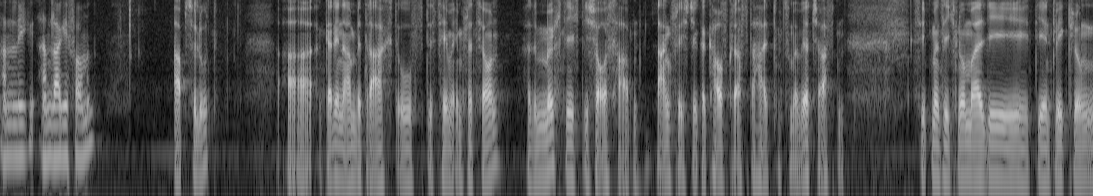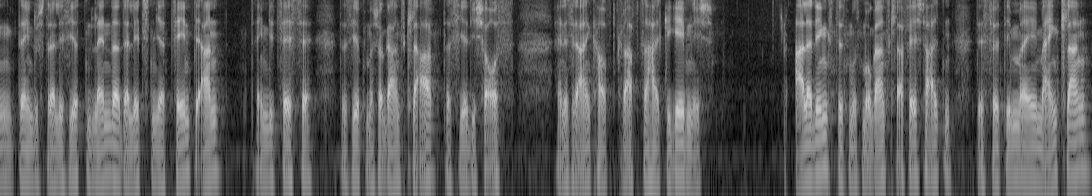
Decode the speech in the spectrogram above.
Anlage, Anlageformen? Absolut. Äh, gerade in Anbetracht auf das Thema Inflation. Also möchte ich die Chance haben, langfristige Kaufkrafterhaltung zu erwirtschaften, sieht man sich nur mal die, die Entwicklung der industrialisierten Länder der letzten Jahrzehnte an, Indizesse, da sieht man schon ganz klar, dass hier die Chance eines realen Kaufkrafterhalts gegeben ist. Allerdings, das muss man auch ganz klar festhalten, das sollte immer im Einklang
